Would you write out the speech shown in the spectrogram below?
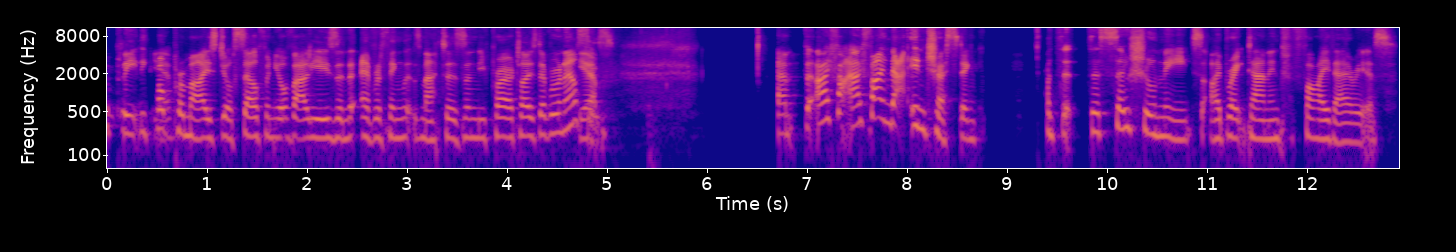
completely compromised yeah. yourself and your values and everything that matters, and you prioritized everyone else's. Um, but I, fi- I find that interesting the, the social needs I break down into five areas.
